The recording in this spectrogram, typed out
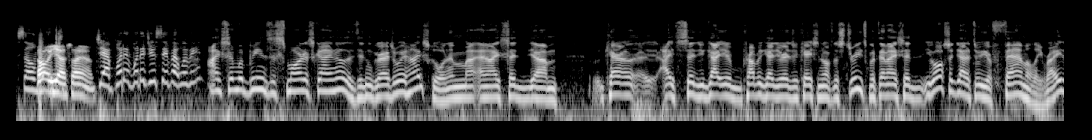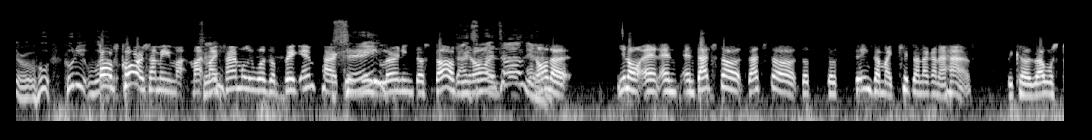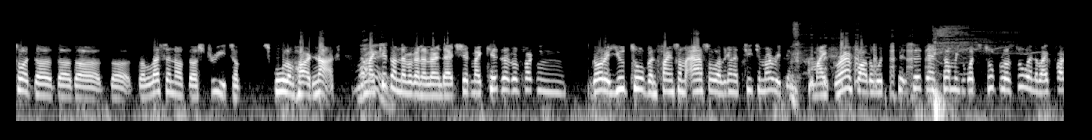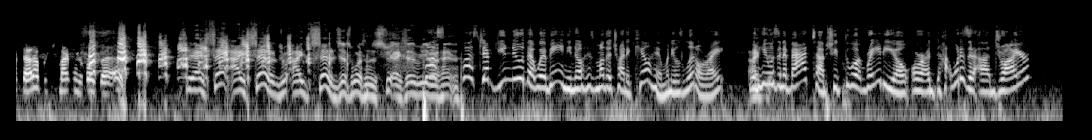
So, Oh yes, I am. Jeff, what did, what did you say about Webin? I said, "Well, Bean's the smartest guy I know that didn't graduate high school," and then my, and I said, um, Karen, I said you got your probably got your education off the streets, but then I said you also got it through your family, right? Or who who do you? What, Well, of course. I mean, my, my, my family was a big impact in me learning the stuff, That's you know, what I and, told and, you. and all that. You know, and, and, and that's the that's the, the the things that my kids are not gonna have because I was taught the the the the, the lesson of the streets of school of hard knocks. And my kids are never gonna learn that shit. My kids are gonna fucking go to YouTube and find some asshole that's gonna teach him everything. my grandfather would sit sit there and tell me what's two plus two, and if I fuck that up, he'd smack me across the head. See, I said I said it, I said it just wasn't the street. I said you Plus, know. plus, Jeff, you knew that Webin, you know, his mother tried to kill him when he was little, right? When I he did. was in a bathtub, she threw a radio or a what is it, a dryer?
